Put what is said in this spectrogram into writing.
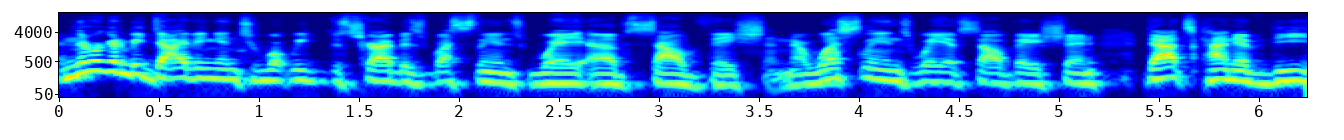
And then we're going to be diving into what we describe as Wesleyan's way of salvation. Now, Wesleyan's way of salvation, that's kind of the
